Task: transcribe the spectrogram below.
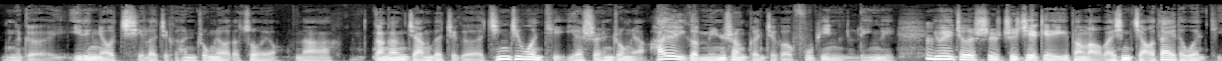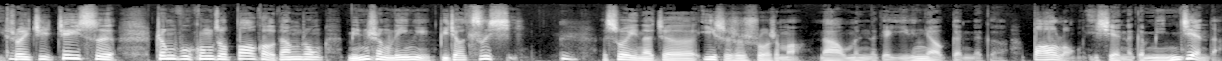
那个一定要起了这个很重要的作用。那刚刚讲的这个经济问题也是很重要，还有一个民生跟这个扶贫领域，因为这个是直接给一般老百姓交代的问题，所以这这一次政府工作报告当中民生领域比较仔细。嗯。所以呢，这意思是说什么？那我们那个一定要跟那个包容一些那个民间的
